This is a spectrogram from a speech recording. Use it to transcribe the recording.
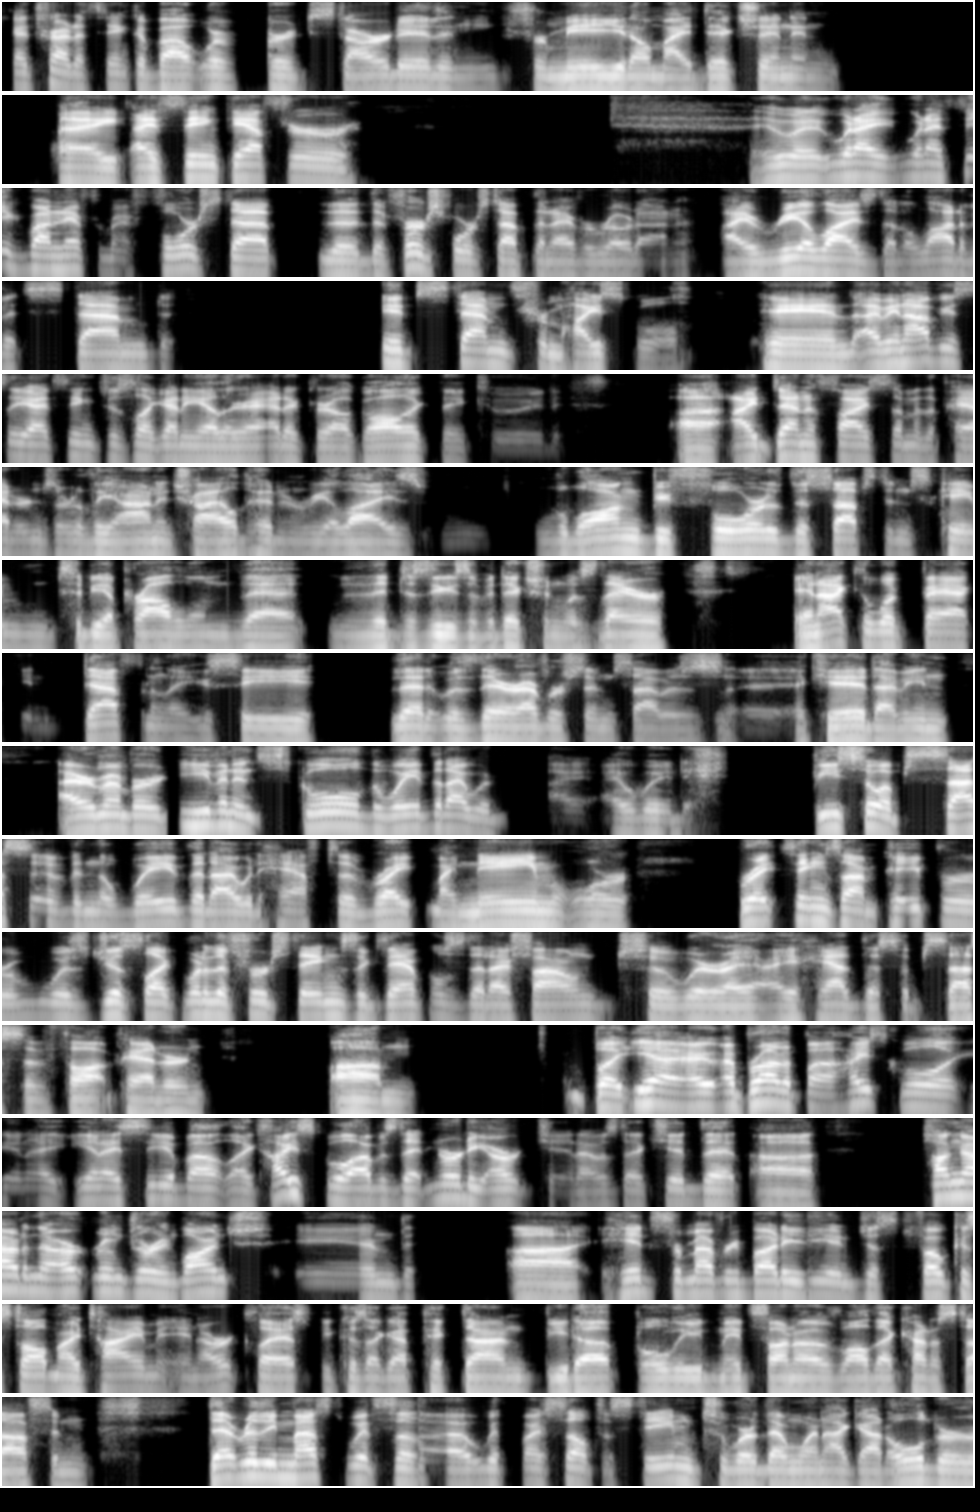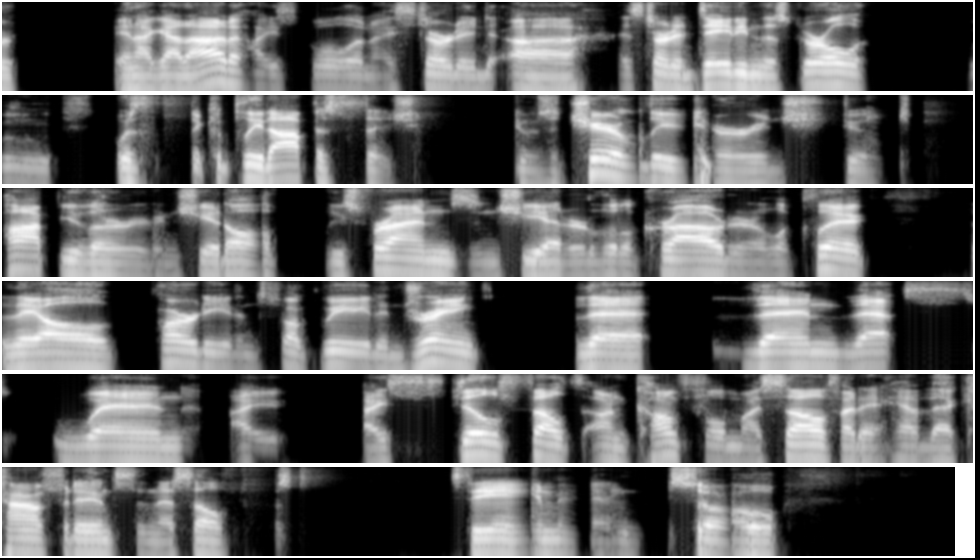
I try to think about where, where it started and for me, you know, my addiction. And I I think after when I when I think about it after my four step, the the first four step that I ever wrote on, I realized that a lot of it stemmed it stemmed from high school. And I mean, obviously, I think just like any other addict or alcoholic, they could uh, identify some of the patterns early on in childhood and realize long before the substance came to be a problem that the disease of addiction was there. And I can look back and definitely see that it was there ever since I was a kid. I mean, I remember even in school, the way that I would, I, I would be so obsessive in the way that I would have to write my name or write things on paper was just like one of the first things examples that I found to where I, I had this obsessive thought pattern. Um, but yeah, I, I brought up uh, high school and I and I see about like high school. I was that nerdy art kid. I was that kid that uh, hung out in the art room during lunch and uh, hid from everybody and just focused all my time in art class because I got picked on, beat up, bullied, made fun of, all that kind of stuff. And that really messed with uh, with my self esteem to where then when I got older and I got out of high school and I started uh, I started dating this girl who was the complete opposite. She, she was a cheerleader and she was popular and she had all these friends and she had her little crowd and her little clique. They all partied and smoked weed and drank. That then that's when I I still felt uncomfortable myself. I didn't have that confidence and that self steam. And so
